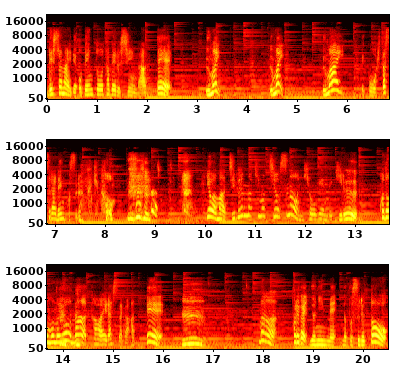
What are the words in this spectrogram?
列車内でお弁当を食べるシーンがあってうまい。うまい。うまいってこうひたすら連呼するんだけど。要はまあ自分の気持ちを素直に表現できる子供のような可愛らしさがあって、うん。まあこれが4人目だとすると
